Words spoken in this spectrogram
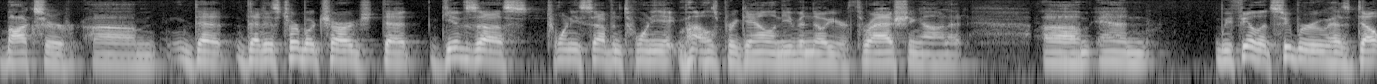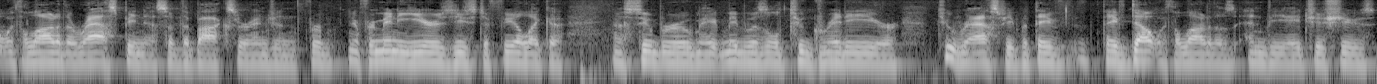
boxer um, that that is turbocharged that gives us 27, 28 miles per gallon, even though you're thrashing on it. Um, and we feel that Subaru has dealt with a lot of the raspiness of the Boxer engine. For you know, for many years, used to feel like a you know, Subaru may, maybe was a little too gritty or too raspy, but they've they've dealt with a lot of those NVH issues.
